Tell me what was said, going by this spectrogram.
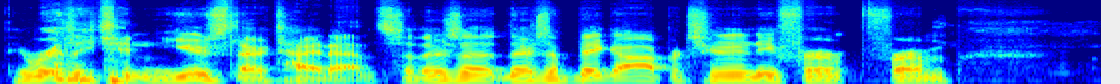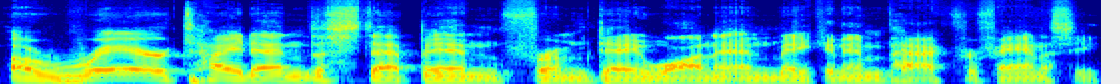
they really didn't use their tight end. So there's a there's a big opportunity for from a rare tight end to step in from day one and make an impact for fantasy.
